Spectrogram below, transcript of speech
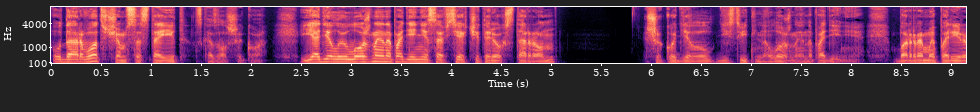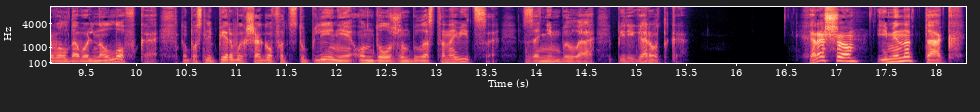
«Удар вот в чем состоит», — сказал Шико. «Я делаю ложное нападение со всех четырех сторон, Шико делал действительно ложное нападение. Барраме парировал довольно ловко, но после первых шагов отступления он должен был остановиться. За ним была перегородка. Хорошо, именно так.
